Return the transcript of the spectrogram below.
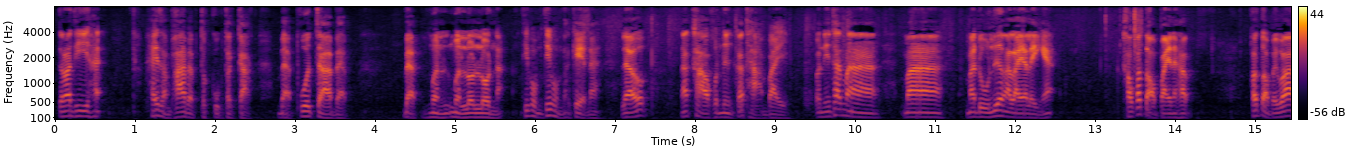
เจ้าหน้าที่ให้ให้สัมภาษณ์แบบตะกุกตะกัก แบบพูดจาแบบแบบเหมือนเหมือนลนๆอะที่ผมที่ผมสังเกตนะ แล้วนักข่าวคนหนึ่งก็ถามไป วันนี้ท่านมามามาดูเรื่องอะไรอะไรเงี้ย เขาก็ตอบไปนะครับเขาตอบไปว่า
